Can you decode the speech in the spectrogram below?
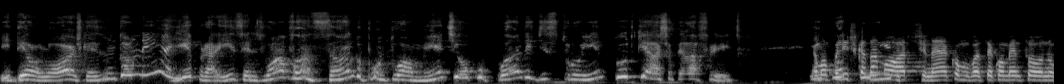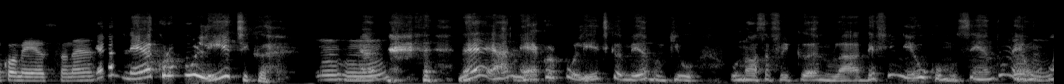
ideológicas, eles não estão nem aí para isso, eles vão avançando pontualmente, ocupando e destruindo tudo que acha pela frente. É uma Enquanto política da morte, né? Como você comentou no começo, né? É necropolítica. Uhum. Né? né? É a necropolítica mesmo que o, o nosso africano lá definiu como sendo né, uhum. um,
